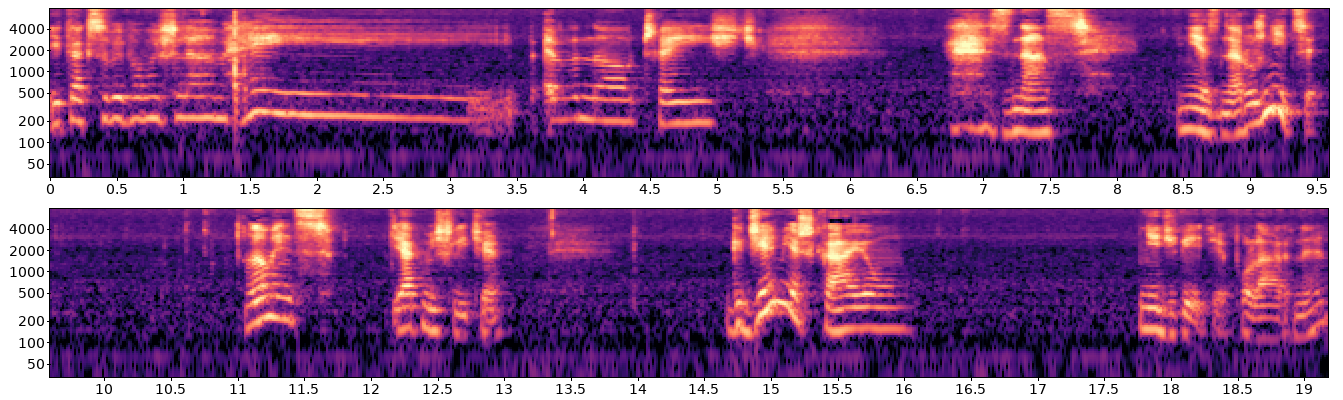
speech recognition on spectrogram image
I tak sobie pomyślałam, hej, pewno część z nas nie zna różnicy. No więc, jak myślicie, gdzie mieszkają niedźwiedzie polarne?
